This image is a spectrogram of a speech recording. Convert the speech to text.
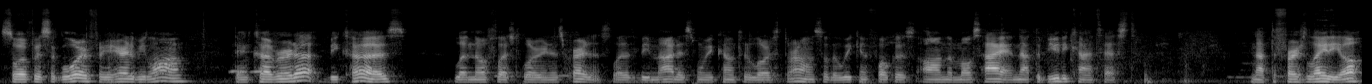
So if it's a glory for your hair to be long, then cover it up because let no flesh glory in his presence. Let us be modest when we come to the Lord's throne so that we can focus on the Most High and not the beauty contest. Not the First Lady. Oh,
